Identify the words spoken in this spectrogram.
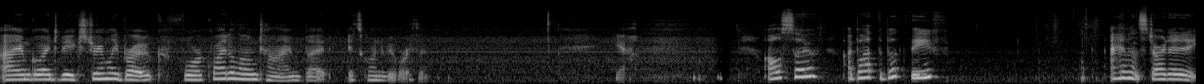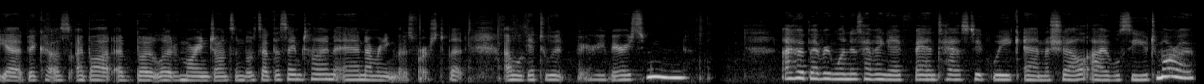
I am going to be extremely broke for quite a long time, but it's going to be worth it. Yeah. Also, I bought The Book Thief. I haven't started it yet because I bought a boatload of Maureen Johnson books at the same time and I'm reading those first, but I will get to it very, very soon. I hope everyone is having a fantastic week and Michelle, I will see you tomorrow.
